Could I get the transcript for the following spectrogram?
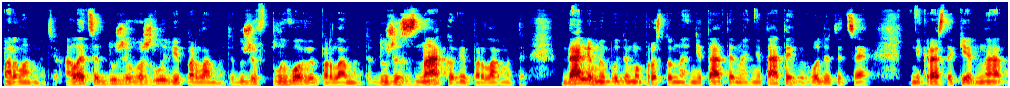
парламентів, але це дуже важливі парламенти, дуже впливові парламенти, дуже знакові парламенти. Далі ми будемо просто нагнітати, нагнітати і виводити це якраз таки на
